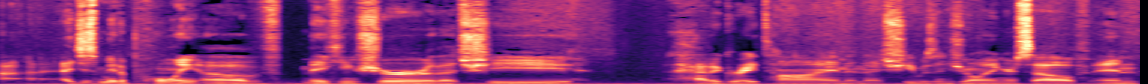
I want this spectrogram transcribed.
I just made a point of making sure that she had a great time and that she was enjoying herself and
